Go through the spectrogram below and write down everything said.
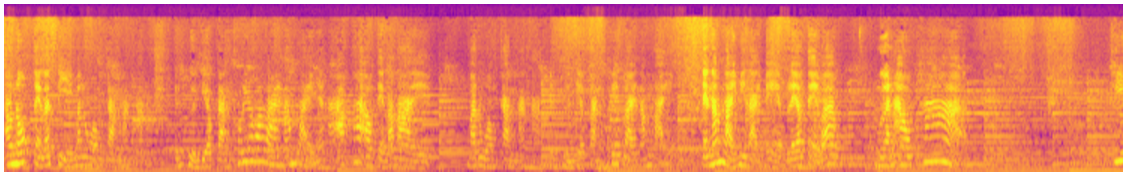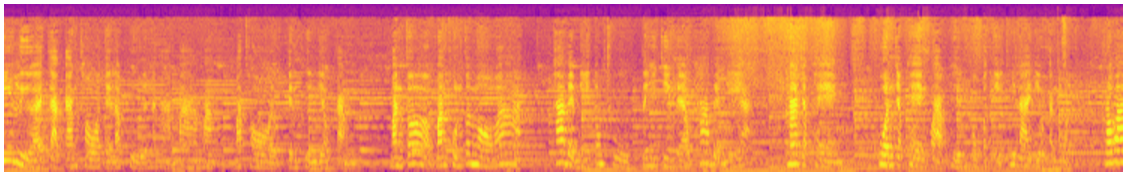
เอานกแต่ละสีมารวมกันนะคะ เป็นผืนเดียวกันเขาเรียกว่าลายน้ำไหลนะคะ เอาถ้าเอาแต่ละลายมารวมกันนะคะ เป็นผืนเดียวกันเขาเรียกลายน้ำไหล แต่น้ำไหลมีหลายแบบแล้วแต่ว่าเหมือนเอาผ้า ที่เหลือจากการทอแต่ละผืนนะคะมามามาทอเป็นผืนเดียวกัน มันก็บางคนก็มองว่าผ้าแบบนี้ต้องถูกแต่จริงๆ แล้วผ้าแบบนี้อะน่าจะแพง ควรจะแพงกว่าผืนปกติที่ลายเดียวกันหมด เพราะว่า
